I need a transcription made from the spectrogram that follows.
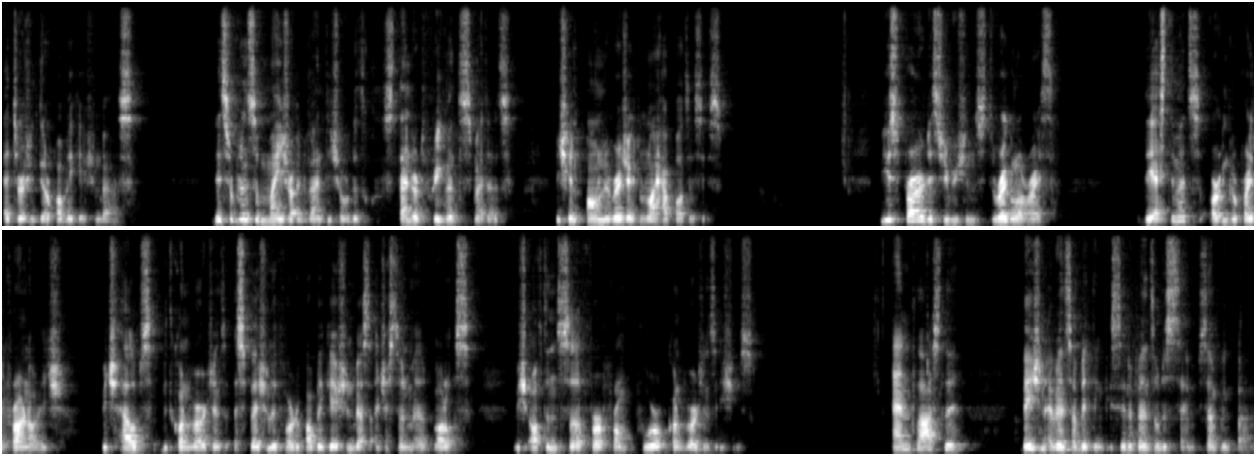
heterogeneity or publication bias. This represents a major advantage over the standard frequentist methods which can only reject null hypothesis. We use prior distributions to regularize the estimates or incorporate prior knowledge, which helps with convergence, especially for the publication bias adjustment models, which often suffer from poor convergence issues. And lastly, Bayesian evidence updating is independent of the sam sampling plan,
